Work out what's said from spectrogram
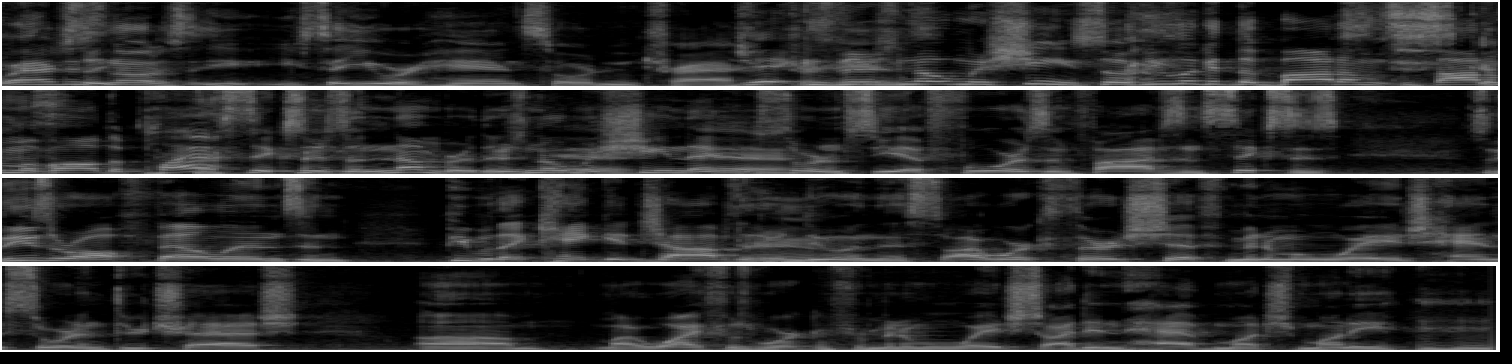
Well, I just So- noticed you, you said you were hand sorting trash. Yeah, because there's no machine. So if you look at the bottom bottom of all the plastics, there's a number. There's no Yeah, machine that yeah. can sort them. So you have fours and fives and sixes. So these are all felons and people that can't get jobs that are doing this. So I work third shift, minimum wage, hand sorting through trash. Um, my wife was working for minimum wage, so I didn't have much money, Mm-hmm.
